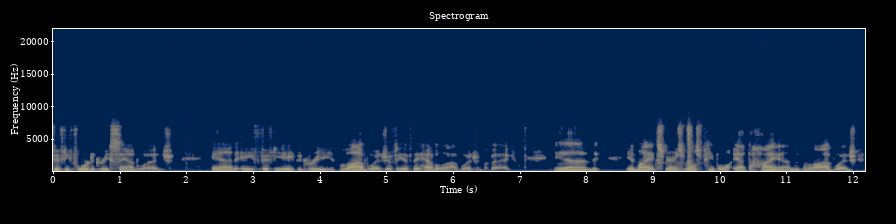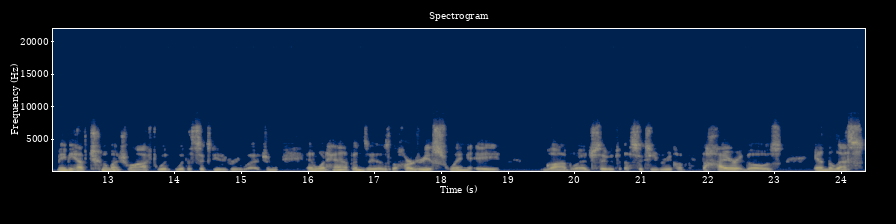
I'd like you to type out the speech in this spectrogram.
54 degree sand wedge and a 58 degree lob wedge if, if they have a lob wedge in the bag. And in my experience, most people at the high end, the lob wedge, maybe have too much loft with, with a 60 degree wedge. And, and what happens is the harder you swing a lob wedge, say with a 60 degree club, the higher it goes and the less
